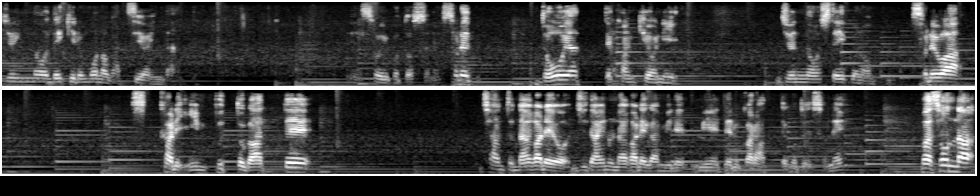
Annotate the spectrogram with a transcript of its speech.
順応できるものが強いんだ。そういうことですね。それどうやって環境に順応していくの？それはしっかりインプットがあってちゃんと流れを時代の流れが見れ見えてるからってことですよねまあそんな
